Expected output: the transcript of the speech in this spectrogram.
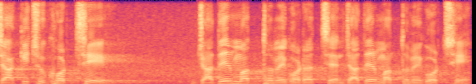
যা কিছু ঘটছে যাদের মাধ্যমে ঘটাচ্ছেন, যাদের মাধ্যমে ঘটছে,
